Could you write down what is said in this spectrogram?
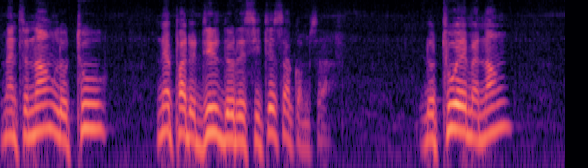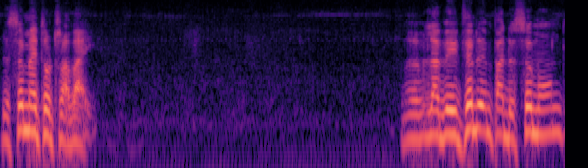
Maintenant, le tout n'est pas de dire de réciter ça comme ça. Le tout est maintenant de se mettre au travail. Euh, La vérité n'est pas de ce monde,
